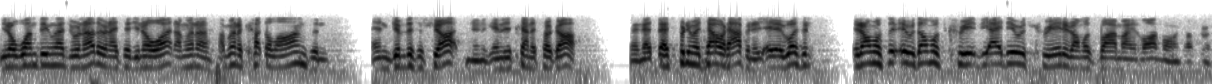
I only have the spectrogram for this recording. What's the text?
you know, one thing led to another, and I said, you know what, I'm gonna I'm gonna cut the lawns and and give this a shot, and, and it just kind of took off. And that, that's pretty much how it happened. It, it wasn't. It almost. It was almost create. The idea was created almost by my lawn mowing customers.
